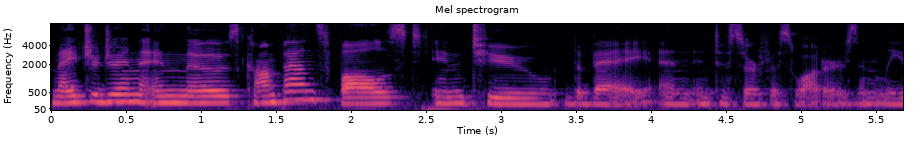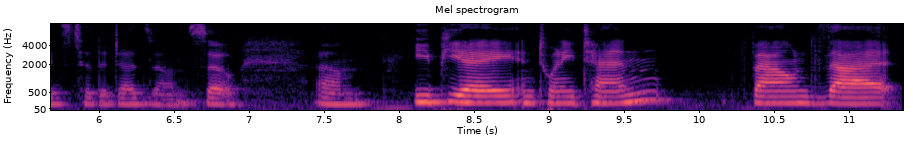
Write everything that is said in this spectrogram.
nitrogen in those compounds falls into the bay and into surface waters and leads to the dead zone. So, um, EPA in 2010 found that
